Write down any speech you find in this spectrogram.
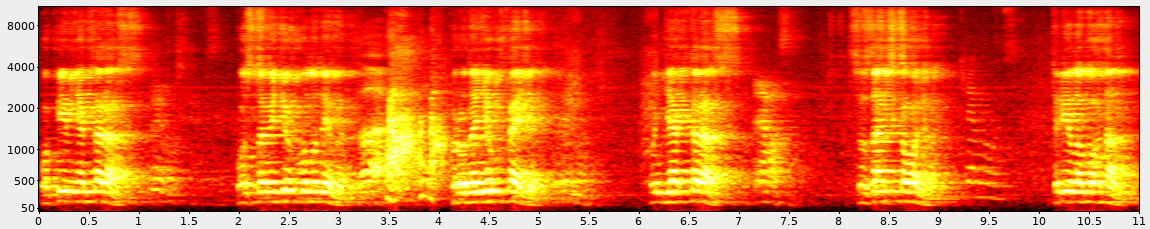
Попівняк Тарас. Постовитюк Володимир. Проданюк Федір. Кундяк Тарас. Созанська Ольга. Тріла Богдан.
